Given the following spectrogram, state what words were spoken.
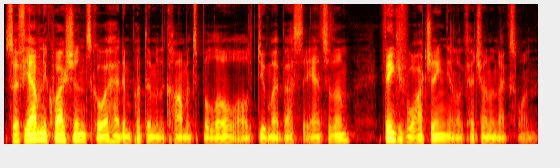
So if you have any questions, go ahead and put them in the comments below. I'll do my best to answer them. Thank you for watching, and I'll catch you on the next one.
